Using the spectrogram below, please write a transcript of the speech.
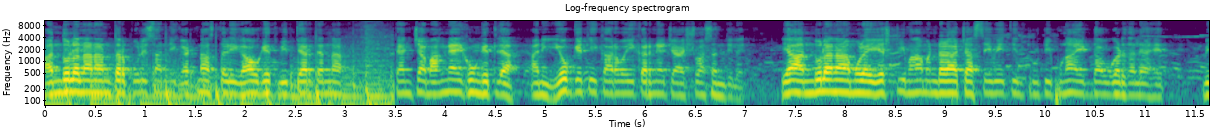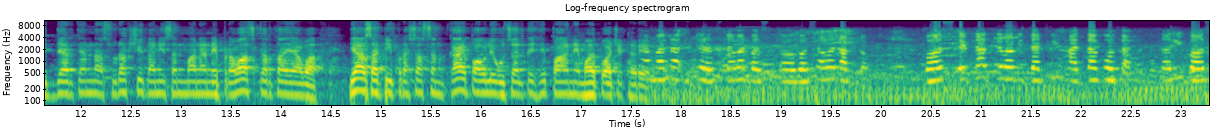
आंदोलनानंतर पोलिसांनी घटनास्थळी गाव घेत विद्यार्थ्यांना त्यांच्या मागण्या ऐकून घेतल्या आणि योग्य ती कारवाई करण्याचे आश्वासन दिले. या आंदोलनामुळे एस टी महामंडळाच्या सेवेतील त्रुटी पुन्हा एकदा उघड झाल्या आहेत. विद्यार्थ्यांना सुरक्षित आणि सन्मानाने प्रवास करता यावा. यासाठी प्रशासन काय पावले उचलते हे पाहणे महत्त्वाचे ठरेल. आम्हाला इथे रस्त्यावर बस अ, बसावं लागतं. बस येतात तेव्हा विद्यार्थी हात दाखवतात तरी बस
